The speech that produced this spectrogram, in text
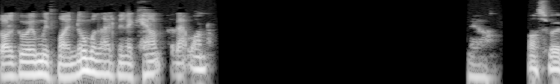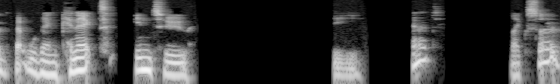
I'll go in with my normal admin account for that one. Now, password that will then connect into the tenant, like so.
